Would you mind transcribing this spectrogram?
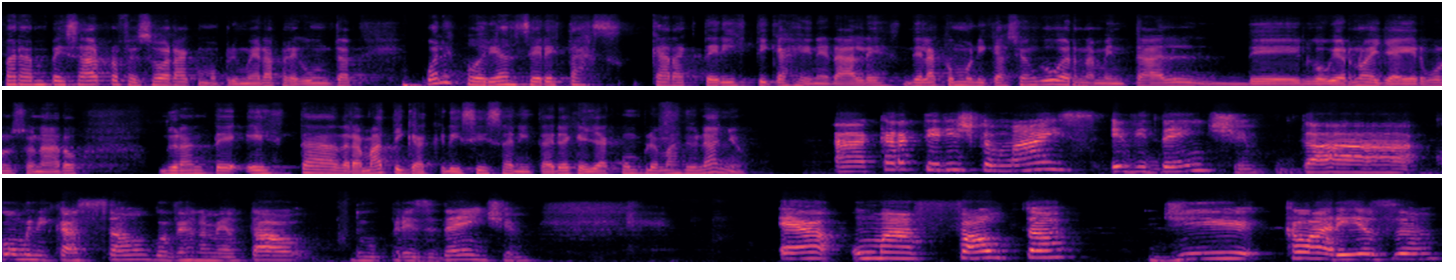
Para empezar, profesora, como primera pregunta, ¿cuáles podrían ser estas características generales de la comunicación gubernamental del gobierno de Jair Bolsonaro durante esta dramática crisis sanitaria que ya cumple más de un año? A característica mais evidente da comunicação governamental do presidente é uma falta de clareza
